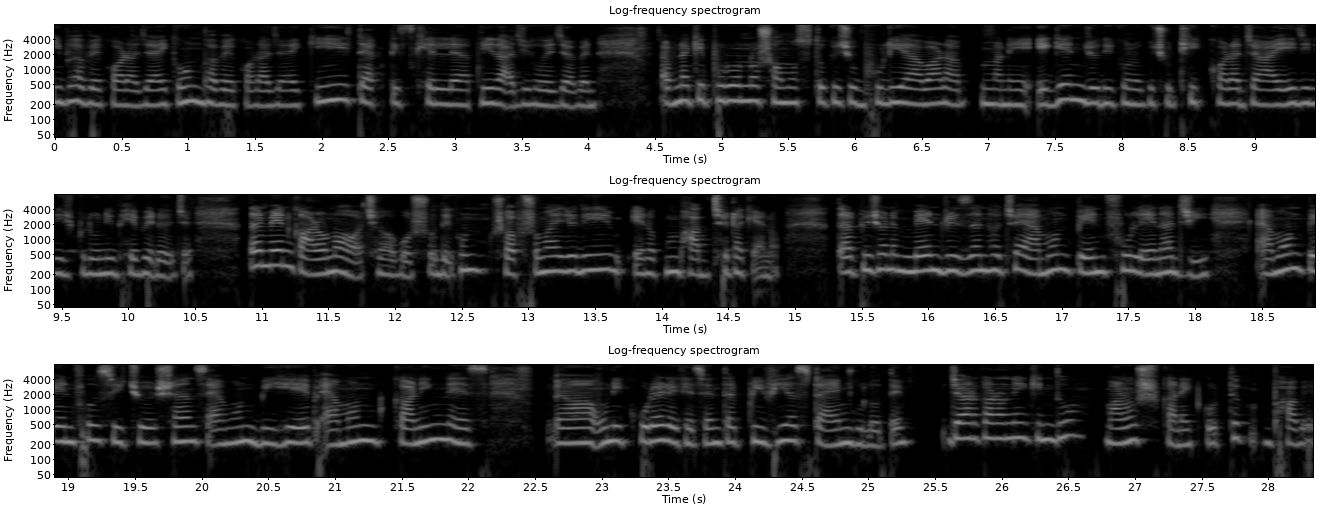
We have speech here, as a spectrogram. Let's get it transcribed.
কীভাবে করা যায় কোনভাবে করা যায়, কী ট্যাকটিস খেললে আপনি রাজি হয়ে যাবেন? আপনাকে পুরনো সমস্ত কিছু ভুলিয়ে আবার মানে এগেন যদি কোনো কিছু ঠিক করা যায়, এই জিনিসগুলো উনি ভেবে রয়েছে। তার মেন কারণও আছে অবশ্য। দেখুন, সবসময় যদি এরকম ভাবছেটা কেন? তার পিছনে মেন রিজন হচ্ছে এমন পেনফুল এনার্জি এমন পেনফুল সিচুয়েশানস এমন বিহেভ এমন কানিংনেস উনি করে রেখেছেন তার প্রিভিয়াস টাইমগুলোতে যার কারণেই কিন্তু মানুষ কানেক্ট করতে ভাবে।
